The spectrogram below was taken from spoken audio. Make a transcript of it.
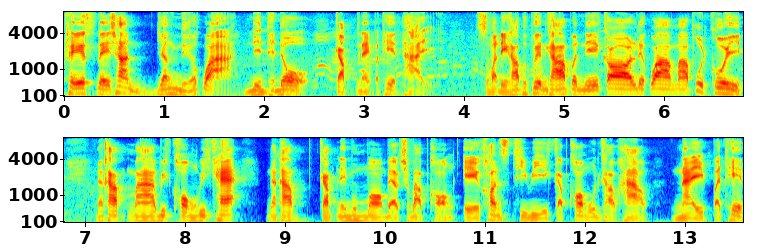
PlayStation ยังเหนือกว่า Nintendo กับในประเทศไทย สวัสดีครับเพื่อนๆครับ วันนี้ก็เรียกว่ามาพูดคุยนะครับมาวิเคราะห์วิแคะนะครับกับในมุมมองแบบฉบับของ a c o n TV กับข้อมูลข่าวๆในประเทศ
